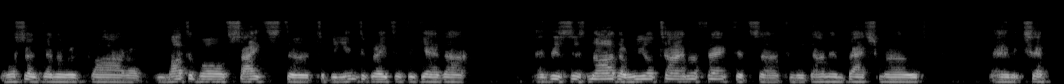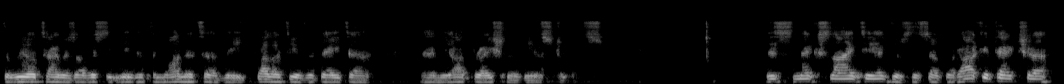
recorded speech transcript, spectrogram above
also going to require uh, multiple sites to, to be integrated together and this is not a real-time effect. It uh, can be done in batch mode, and except the real-time is obviously needed to monitor the quality of the data and the operation of the instruments. This next slide here gives the so-called architecture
